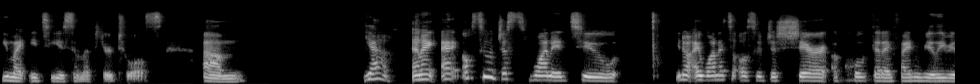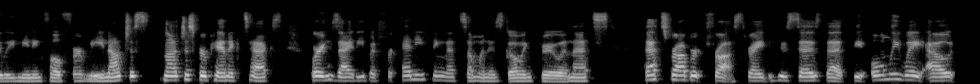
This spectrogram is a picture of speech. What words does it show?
you might need to use some of your tools. Um, yeah. And I, I also just wanted to, you know, I wanted to also just share a quote that I find really, really meaningful for me, not just, not just for panic attacks or anxiety, but for anything that someone is going through. And that's, that's Robert Frost, right? Who says that the only way out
